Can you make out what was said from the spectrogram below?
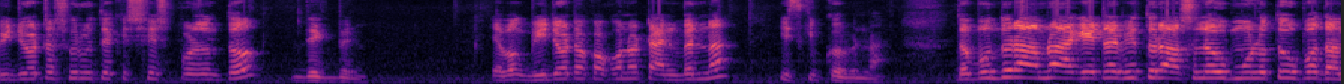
ভিডিওটা শুরু থেকে শেষ পর্যন্ত দেখবেন। এবং ভিডিওটা কখনো টানবেন না, স্কিপ করবেন না। তো বন্ধুরা, আমরা আগে এটার ভিতরে আসলে মূলত উপাদান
